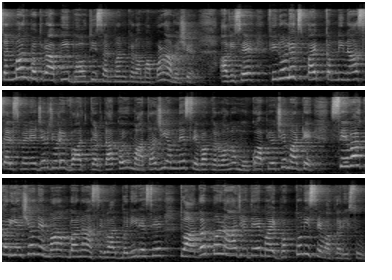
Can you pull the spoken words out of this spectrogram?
સન્માનપત્ર આપી ભાવથી સન્માન કરવામાં પણ આવે છે. આ વિશે ફિનોલેક્સ પાઇપ કંપનીના સેલ્સ મેનેજર જોડે વાત કરતા કહ્યું, માતાજી, અમને સેવા કરવાનો મોકો આપ્યો છે માટે સેવા કરીએ છીએ અને મા અંબાના આશીર્વાદ બની રહેશે. તો આગળ પણ આ જ રીતે માય ભક્તોની સેવા કરીશું.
